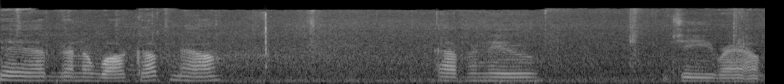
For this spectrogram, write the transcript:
gonna walk up now. Avenue G ramp.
